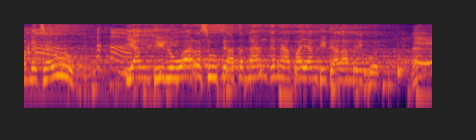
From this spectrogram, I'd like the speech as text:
Amit jauh. yang di luar sudah tenang, kenapa yang di dalam ribut? Eh,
